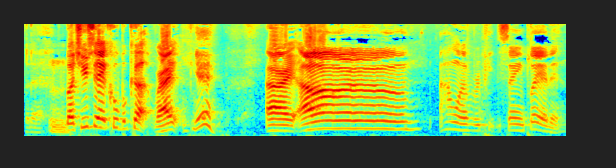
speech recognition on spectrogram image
for that. But you said Cooper Kupp, right? Yeah. All right. Um, I want to repeat the same player then.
